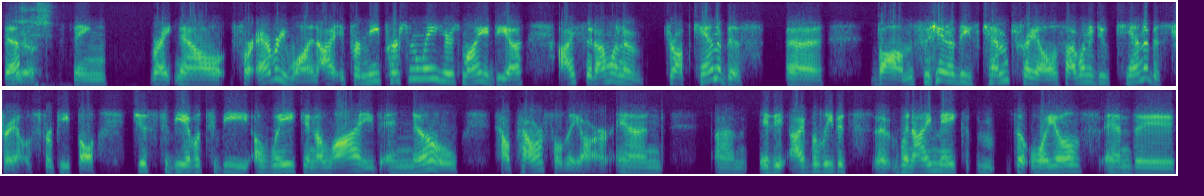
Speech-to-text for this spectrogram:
best yes. thing right now for everyone. I, for me personally, here's my idea. I said I want to drop cannabis uh, bombs. You know these chemtrails. I want to do cannabis trails for people, just to be able to be awake and alive and know how powerful they are. And um, it, I believe it's uh, when I make the oils and the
